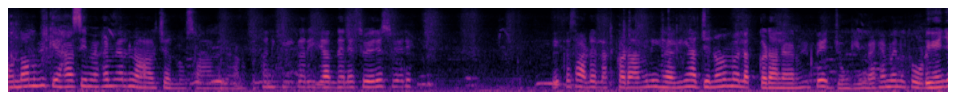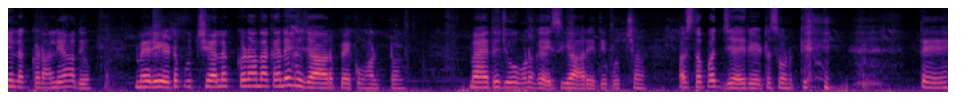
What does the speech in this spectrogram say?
ਉਹਨਾਂ ਨੂੰ ਵੀ ਕਿਹਾ ਸੀ, ਮੈਂ ਕਿਹਾ ਮੇਰੇ ਨਾਲ ਚੱਲੋ ਸਾਗ ਲੈਣ ਪਤਾ ਨਹੀਂ ਕੀ ਕਰੀ ਜਾਂਦੇ ਨੇ ਸਵੇਰੇ ਸਵੇਰੇ। ਇੱਕ ਸਾਡੇ ਲੱਕੜਾਂ ਵੀ ਨਹੀਂ ਹੈਗੀਆਂ, ਅੱਜ ਇਹਨਾਂ ਨੂੰ ਮੈਂ ਲੱਕੜਾਂ ਲੈਣ ਵੀ ਭੇਜੂੰਗੀ। ਮੈਂ ਕਿਹਾ ਮੈਨੂੰ ਥੋੜੀਆਂ ਜਿਹੀਆਂ ਲੱਕੜਾਂ ਲਿਆ ਦਿਓ। ਮੈਂ ਰੇਟ ਪੁੱਛਿਆ, ਲੱਕੜਾਂ ਦਾ ਕਹਿੰਦੇ 1000 ਰੁਪਏ ਕੁਇੰਟਲ ਮੈਂ ਤੇ ਜੋਬਨ ਗਏ ਸੀ ਆਰੇ ਤੇ ਪੁੱਛਣ। ਅਸੀਂ ਤਾਂ ਭੱਜਿਆ ਹੀ ਰੇਟ ਸੁਣ ਕੇ। ਤੇ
